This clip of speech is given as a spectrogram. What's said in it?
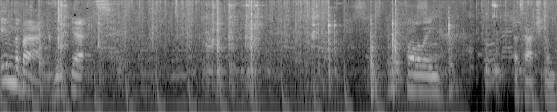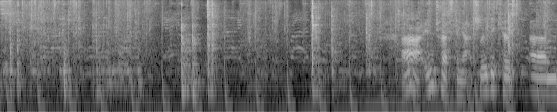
In the bag, we get the following attachments. Ah, interesting actually, because um,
